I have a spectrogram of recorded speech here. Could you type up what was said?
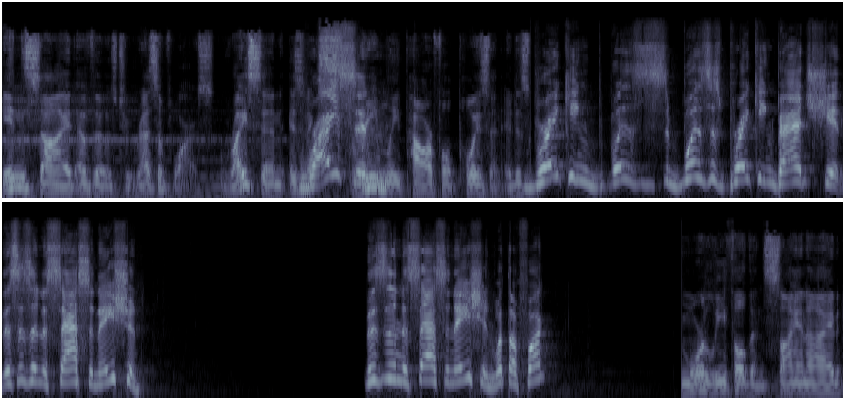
inside of those two reservoirs. Ricin is an Ricin? extremely powerful poison. It is Breaking. What is, what is this Breaking Bad shit? This is an assassination. This is an assassination. What the fuck? more lethal than cyanide,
